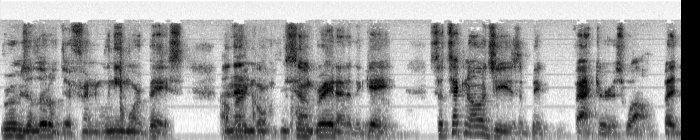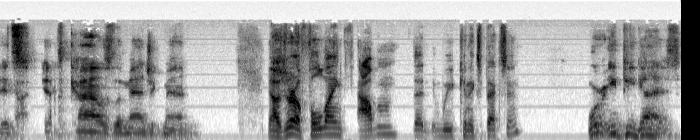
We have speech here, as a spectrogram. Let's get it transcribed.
room's a little different. We need more bass." Oh, And very then cool. we sound great out of the gate. So technology is a big factor as well, but it's it's Kyle's the magic man. now, is there a full length album that we can expect soon? We're EP guys.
